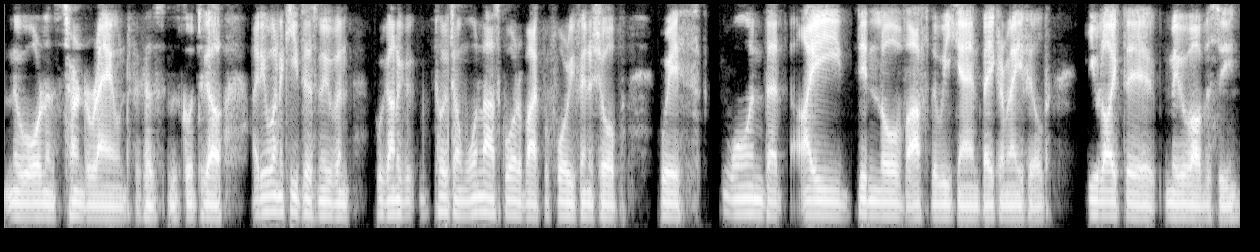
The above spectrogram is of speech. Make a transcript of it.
New Orleans turned around because it was good to go. I do want to keep this moving. We're going to touch on one last quarterback before we finish up with one that I didn't love after the weekend, Baker Mayfield. You like the move, obviously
